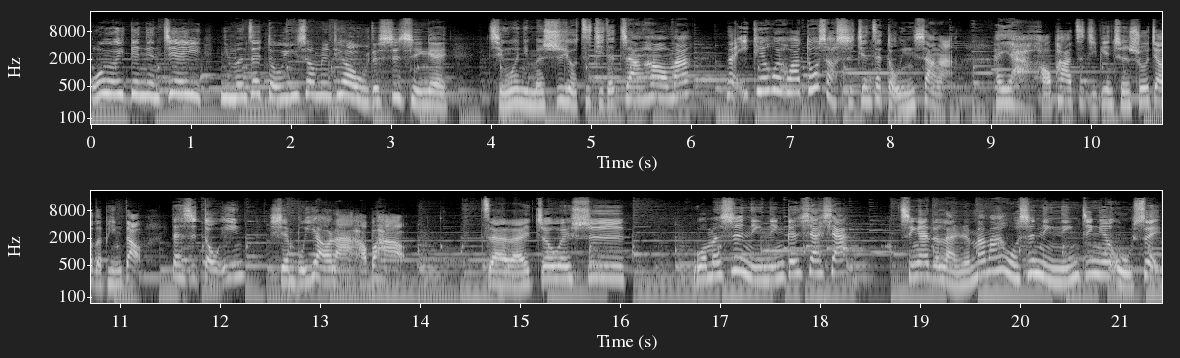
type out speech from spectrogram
我有一点点介意你们在抖音上面跳舞的事情诶。请问你们是有自己的账号吗？那一天会花多少时间在抖音上啊？哎呀，好怕自己变成说教的频道。但是抖音先不要啦，好不好？再来，这位是，我们是宁宁跟虾虾。亲爱的懒人妈妈，我是宁宁，今年五岁，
